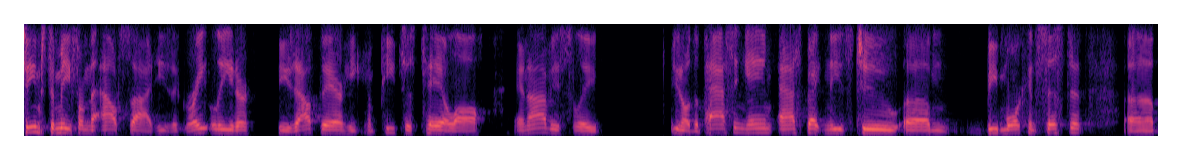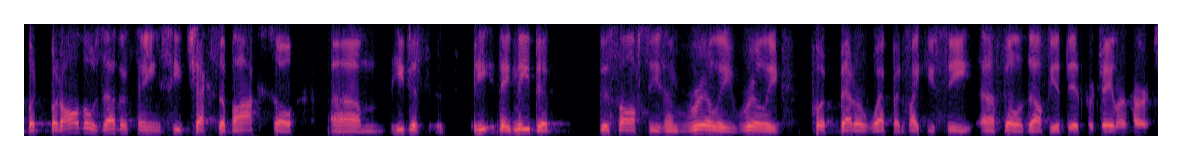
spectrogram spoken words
seems to me from the outside he's a great leader. He's out there. He competes his tail off, and obviously you know the passing game aspect needs to um, be more consistent. Uh, but but all those other things he checks the box. So um, he just he, they need to this off season really really put better weapons like you see uh, Philadelphia did for Jalen Hurts.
